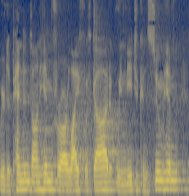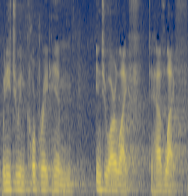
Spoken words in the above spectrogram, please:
We're dependent on him for our life with God. We need to consume him, we need to incorporate him into our life to have life.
